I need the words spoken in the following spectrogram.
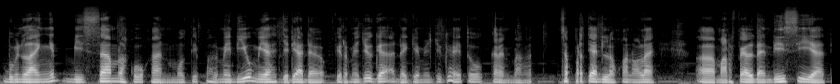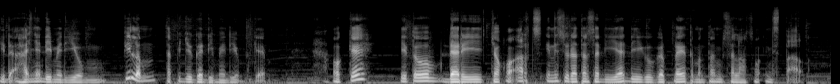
Bumi Langit bisa melakukan multiple medium ya. Jadi ada filmnya juga ada gamenya juga itu keren banget. Seperti yang dilakukan oleh uh, Marvel dan DC ya tidak hanya di medium film tapi juga di medium game. Oke itu dari Choco Arts. Ini sudah tersedia di Google Play teman-teman bisa langsung install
